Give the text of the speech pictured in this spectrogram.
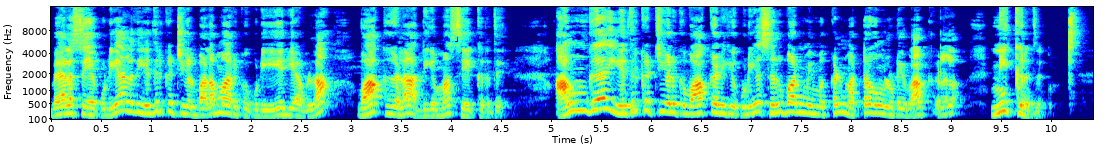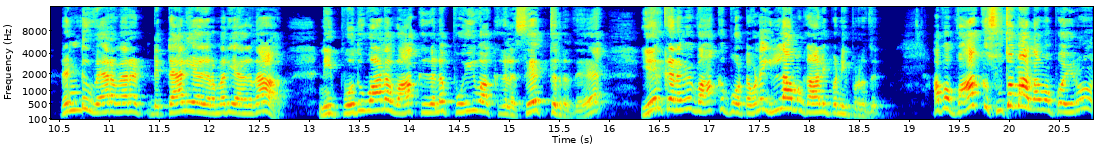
வேலை செய்யக்கூடிய அல்லது எதிர்க்கட்சிகள் பலமாக இருக்கக்கூடிய ஏரியாவெல்லாம் வாக்குகளை அதிகமாக சேர்க்கறது. அங்கே எதிர்க்கட்சிகளுக்கு வாக்களிக்கக்கூடிய சிறுபான்மை மக்கள் மற்றவங்களுடைய வாக்குகளெல்லாம் நீக்கிறது. ரெண்டும் வேற வேற டேலி ஆகிற மாதிரி ஆகுதா? நீ பொதுவான வாக்குகளை பொய் வாக்குகளை சேர்த்துறது ஏற்கனவே வாக்கு போட்டவனை இல்லாம காலி பண்ணிப்படுறது அப்ப வாக்கு சுத்தமா இல்லாம போயிடும்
